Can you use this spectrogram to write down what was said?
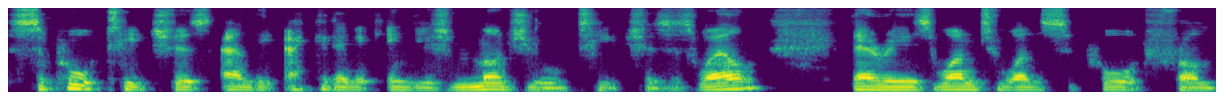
support teachers and the academic English module teachers as well. There is one-to-one -one support from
